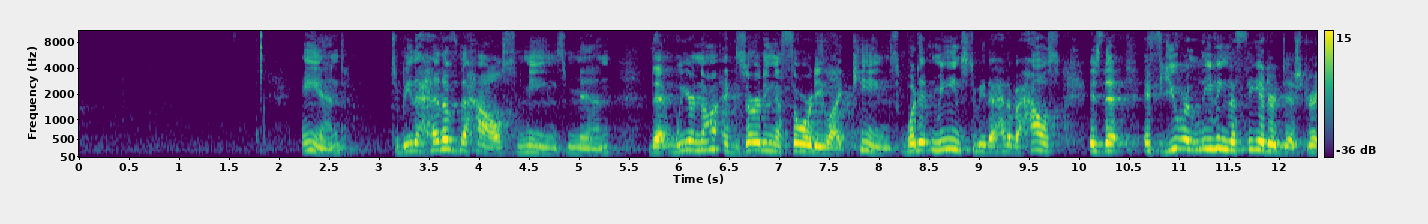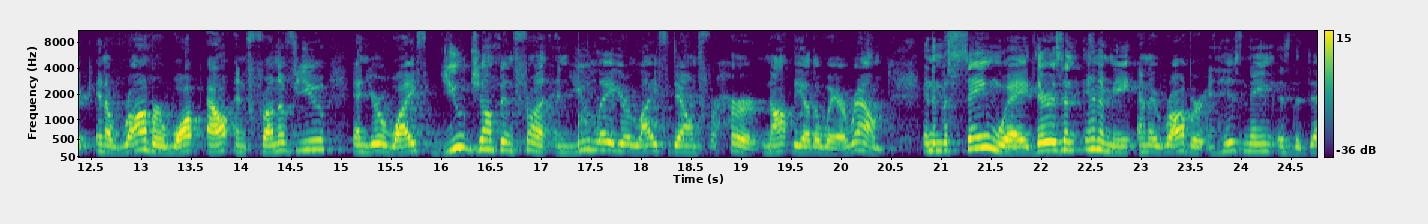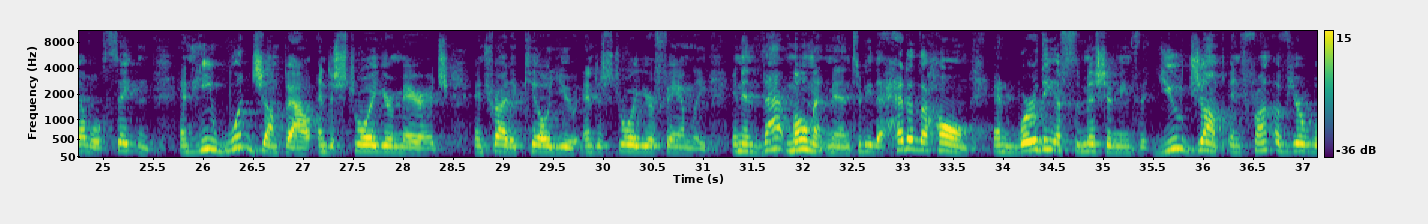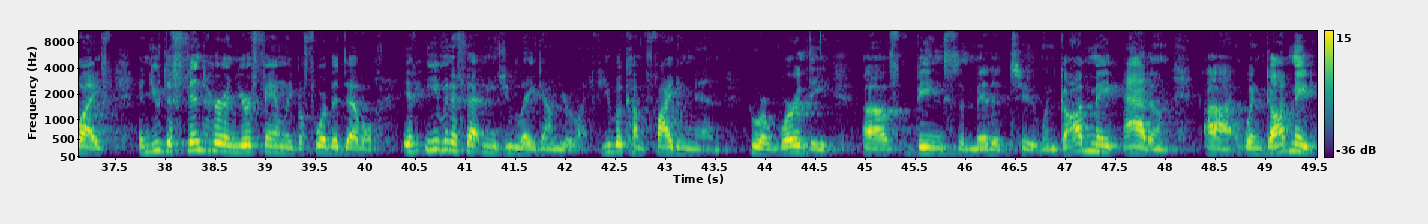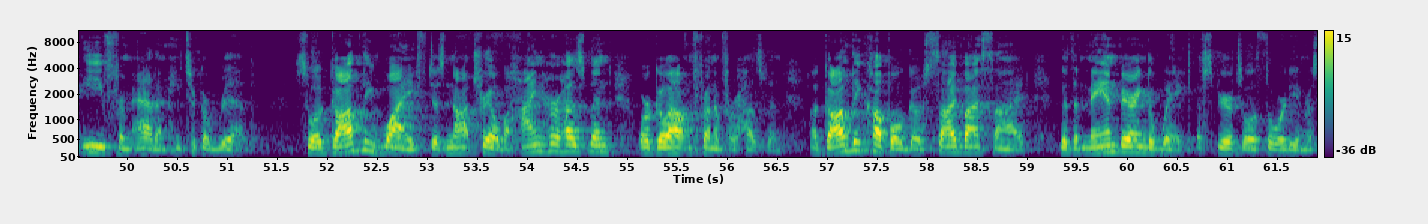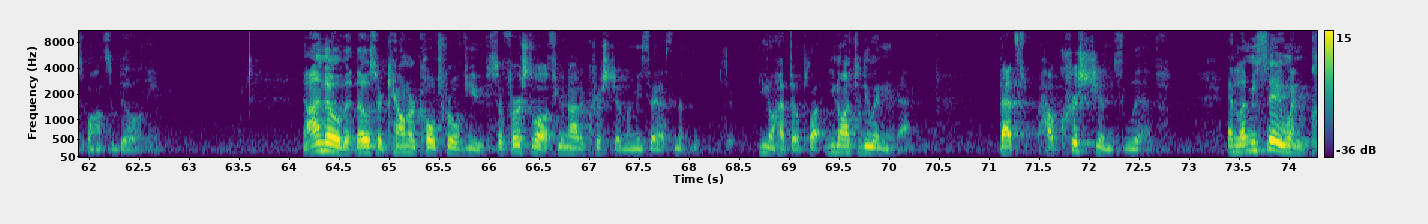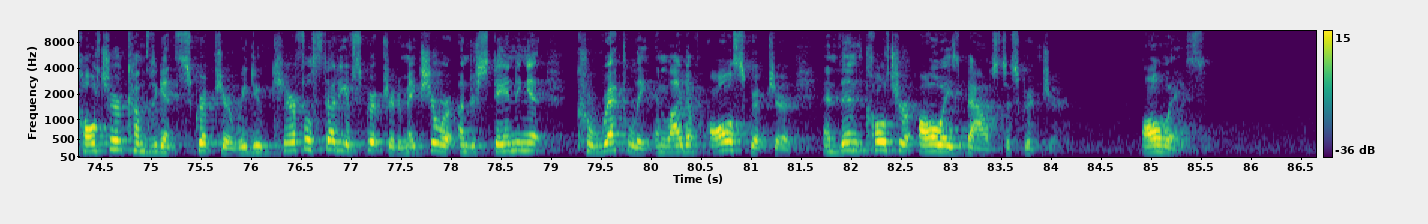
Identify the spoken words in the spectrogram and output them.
And to be the head of the house means, men, that we are not exerting authority like kings. What it means to be the head of a house is that if you were leaving the theater district and a robber walked out in front of you and your wife, you jump in front and you lay your life down for her, not the other way around. And in the same way, there is an enemy and a robber, and his name is the devil, Satan. And he would jump out and destroy your marriage and try to kill you and destroy your family. And in that moment, men, to be the head of the home and worthy of submission means that you jump in front of your wife and you defend her and your family before the devil, if, even if that means you lay down your life. You become fighting men who are worthy of being submitted to. When God made Adam, uh, when God made Eve from Adam, he took a rib So a godly wife does not trail behind her husband or go out in front of her husband. A godly couple goes side by side with the man bearing the weight of spiritual authority and responsibility. Now, I know that those are countercultural views. So, first of all, if you're not a Christian, let me say you don't have to apply, you don't have to do any of that. That's how Christians live. And let me say, when culture comes against Scripture, we do careful study of Scripture to make sure we're understanding it correctly in light of all Scripture. And then culture always bows to Scripture. Always.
